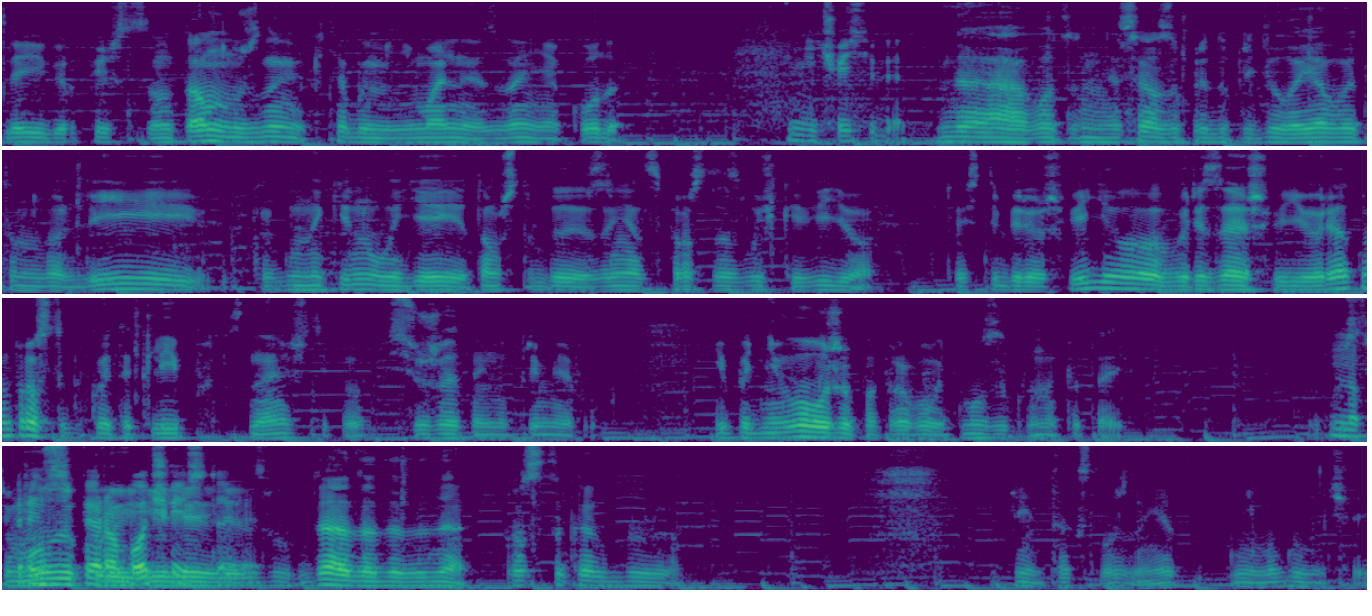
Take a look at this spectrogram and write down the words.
для игр пишется, но там нужны хотя бы минимальные знания кода. Ничего себе. Да, вот он меня сразу предупредил, а я в этом ноль. И как бы накинул идею о том, чтобы заняться просто озвучкой видео. То есть ты берешь видео, вырезаешь видеоряд, ну просто какой-то клип, знаешь, типа сюжетный, например. И под него уже попробовать музыку накатать. Ну, в принципе, рабочая или история. Да, да, да, да, да. Просто как бы. Блин, так сложно, я не могу начать.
